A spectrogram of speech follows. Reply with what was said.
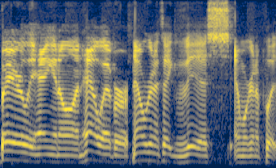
barely hanging on. However, now we're gonna take this this and we're going to put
